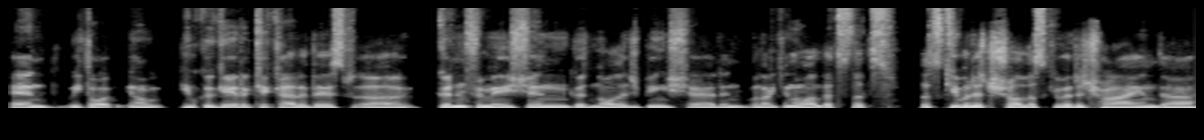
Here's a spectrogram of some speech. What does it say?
and we thought you know people could get a kick out of this. Uh, good information, good knowledge being shared, and we're like, you know what? Let's let's let's give it a shot. Let's give it a try. And uh,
